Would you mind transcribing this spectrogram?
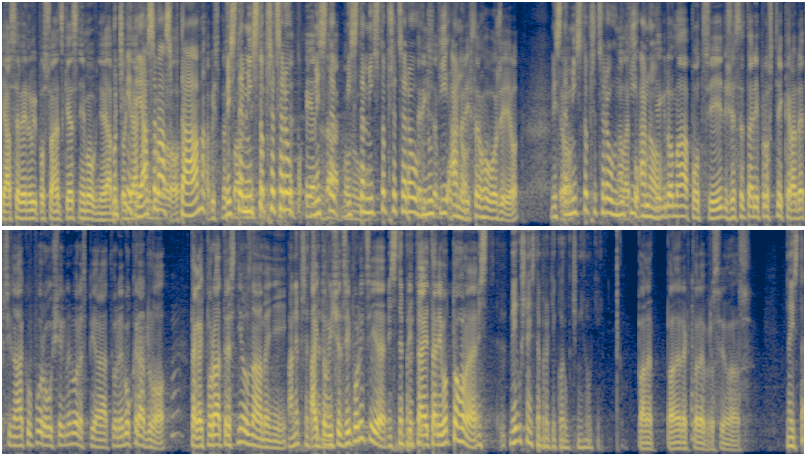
Já se věnuji poslanecké sněmovně, aby to Počkejte, nějak já se vás ptám, vy jste místo těch předsedou, 35 vy jste, zákonů, vy jste místo předsedou hnutí jsem, ANO. kterých jsem hovořil. Vy jste Jo. místo předsedou Ale hnutí pokud ANO. někdo má pocit, že se tady prostě krade při nákupu roušek nebo respirátorů nebo kradlo, tak ať podá trestní oznámení. Pane předsedo, ať to vyšetří policie. vy jste proti- ta je tady od toho, ne? Vy, jste, vy už nejste proti korupční hnutí. Pane, pane rektore, prosím vás. Nejste?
